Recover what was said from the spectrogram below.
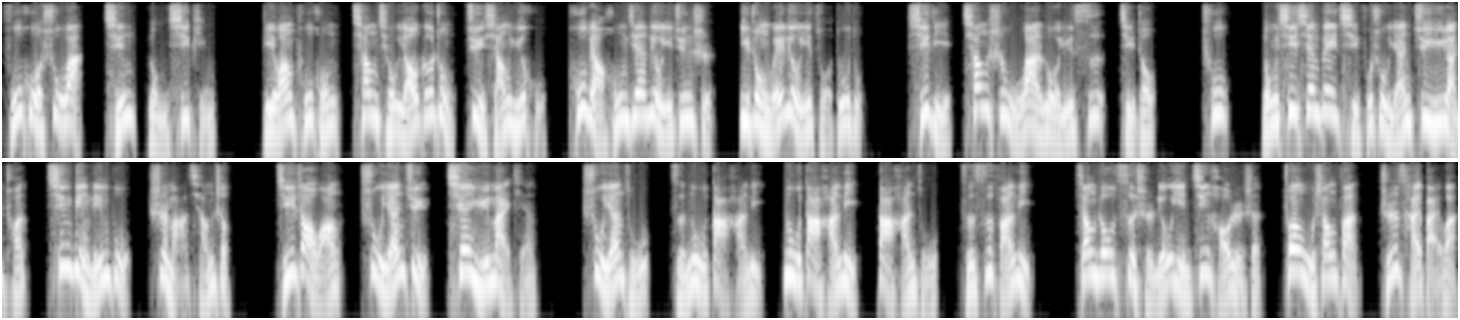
俘获数万。秦陇西平，抵王蒲弘羌求姚歌众俱降于虎。虎表弘兼六夷军事，义众为六夷左都督。袭底羌十五万落于司冀州。初。陇西鲜卑起伏数言居于苑川，轻并林部，士马强盛。及赵王数言惧，迁于麦田。数言卒，子怒大寒栗，怒大寒栗，大寒卒，子思凡栗。江州刺史刘印金豪日甚，专务商贩，执财百万，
